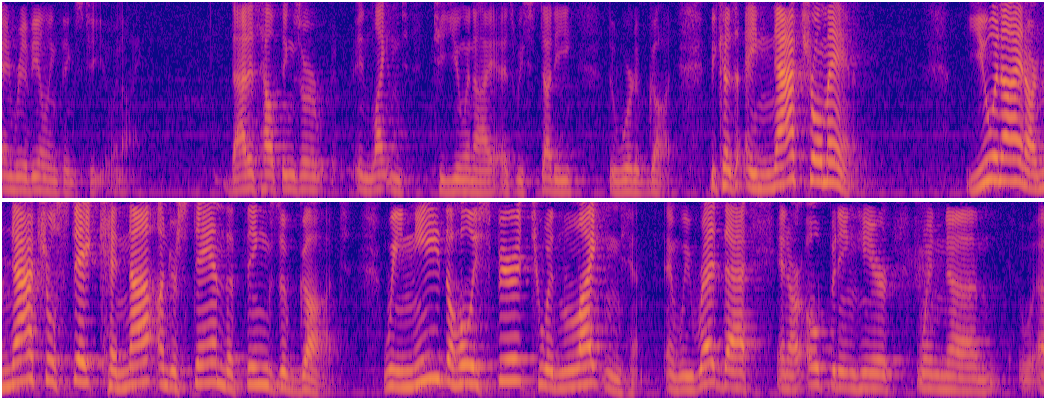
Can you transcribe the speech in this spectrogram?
and revealing things to you and I. That is how things are enlightened to you and I as we study the Word of God. Because a natural man, you and I in our natural state cannot understand the things of God. We need the Holy Spirit to enlighten him. And we read that in our opening here when um, uh,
